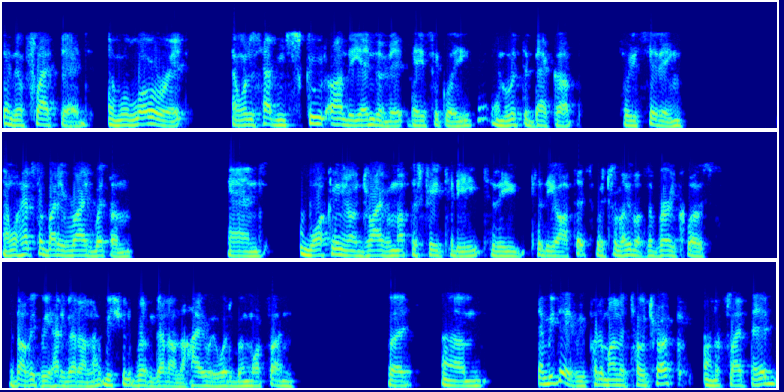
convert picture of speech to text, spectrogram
and a flatbed, and we'll lower it, and we'll just have him scoot on the end of it, basically, and lift it back up so he's sitting, and we'll have somebody ride with them and walk, you know, drive them up the street to the to the to the office, which lives very close I don't think we had to get on. We should have really got on the highway. It would have been more fun. But um, and we did. We put them on a tow truck on a flatbed,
